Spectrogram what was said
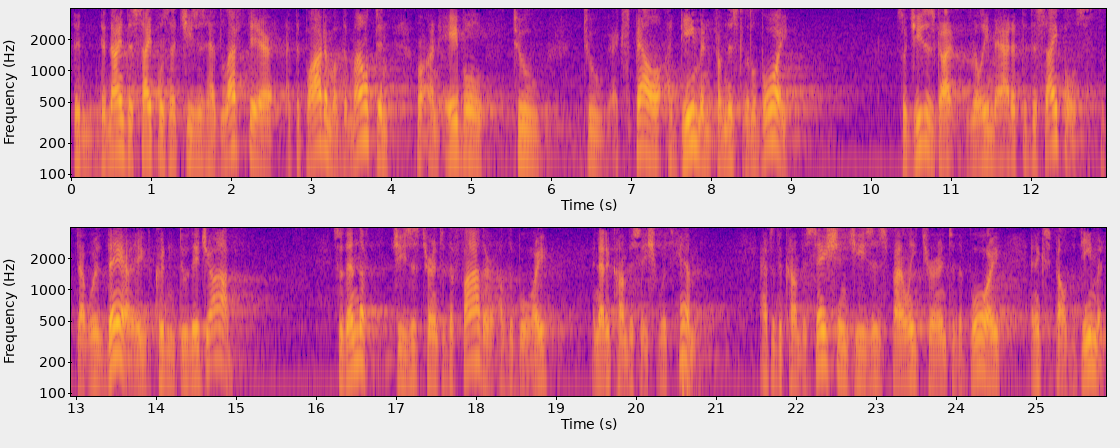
the, the nine disciples that Jesus had left there at the bottom of the mountain were unable to, to expel a demon from this little boy. So Jesus got really mad at the disciples that were there. They couldn't do their job. So then the, Jesus turned to the father of the boy and had a conversation with him. After the conversation, Jesus finally turned to the boy and expelled the demon.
